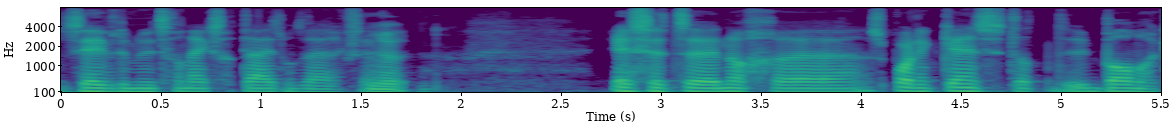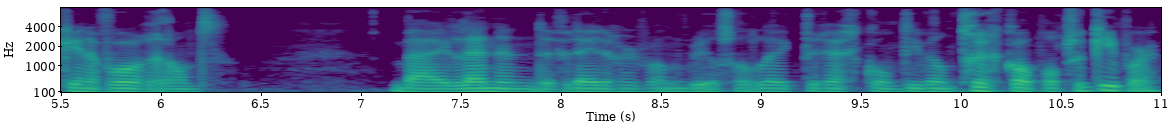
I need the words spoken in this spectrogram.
zevende minuut van de extra tijd moet ik eigenlijk zeggen, Ja. is het nog Sporting Kansas dat de bal nog een keer naar voren ramt. Bij Lennon, de verdediger van Real Salt Lake, terechtkomt. Die wil hem terugkoppen op zijn keeper.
